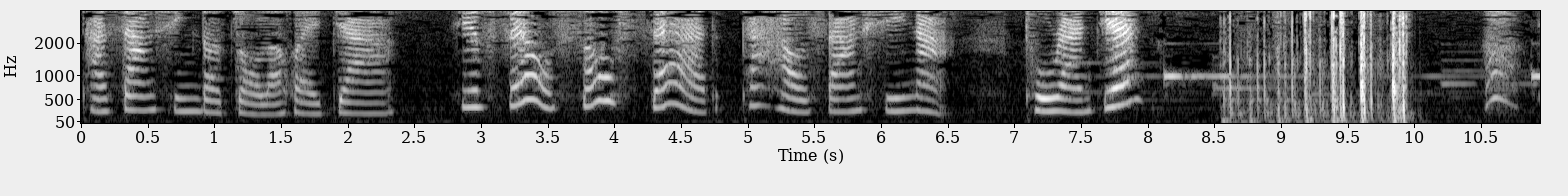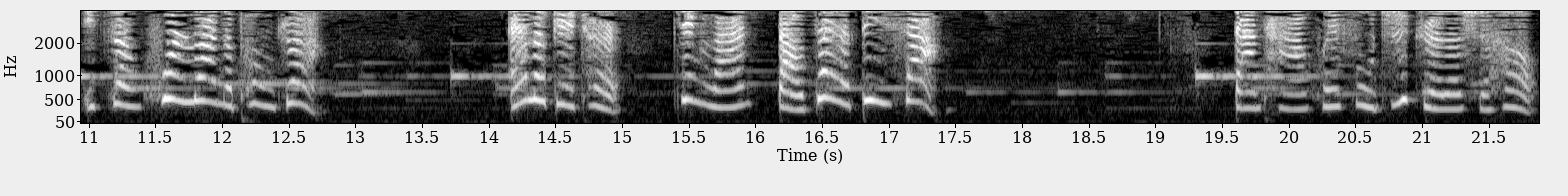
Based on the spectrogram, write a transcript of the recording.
他伤心的走了回家。He felt so sad。他好伤心呐！突然间，一阵混乱的碰撞，Alligator 竟然倒在了地上。当他恢复知觉的时候，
